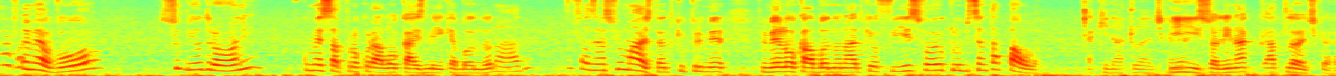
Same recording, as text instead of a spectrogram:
Então eu falei, meu, eu vou subir o drone, começar a procurar locais meio que abandonados e fazer umas filmagens. Tanto que o primeiro, primeiro local abandonado que eu fiz foi o Clube Santa Paula. Aqui na Atlântica, né? Isso, ali na Atlântica.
